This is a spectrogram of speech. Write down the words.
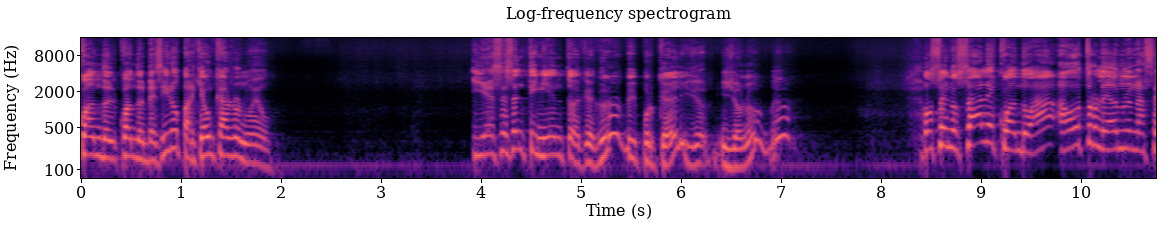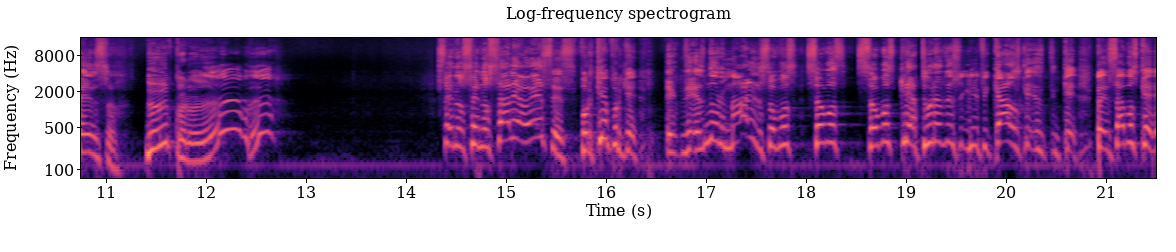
cuando el, cuando el vecino parquea un carro nuevo. Y ese sentimiento de que, ah, ¿y por qué él y yo, y yo no? Ah". O se nos sale cuando a, otro le dan un ascenso. Ah, se nos, se nos sale a veces. ¿Por qué? Porque eh, es normal. Somos, somos, somos criaturas de significados. Que, pensamos que,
